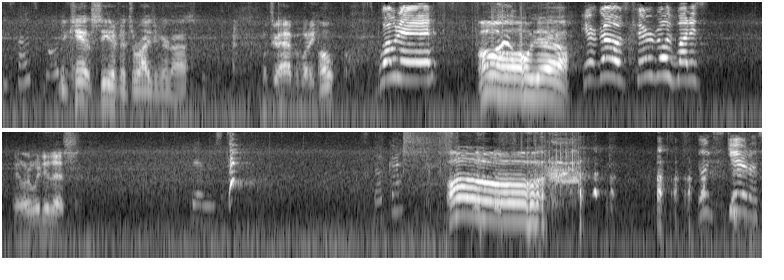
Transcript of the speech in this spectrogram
It's. You can't see if it's rising or not. What's gonna happen, buddy? Oh, Exploded. oh yeah. Here it goes. Here it goes, buddies. Hey, what don't we do this? Here we stop. Stop, guys. Oh. It like scared us,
